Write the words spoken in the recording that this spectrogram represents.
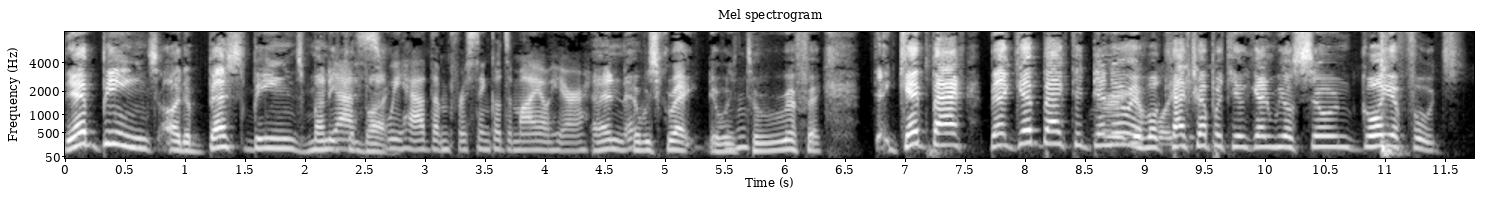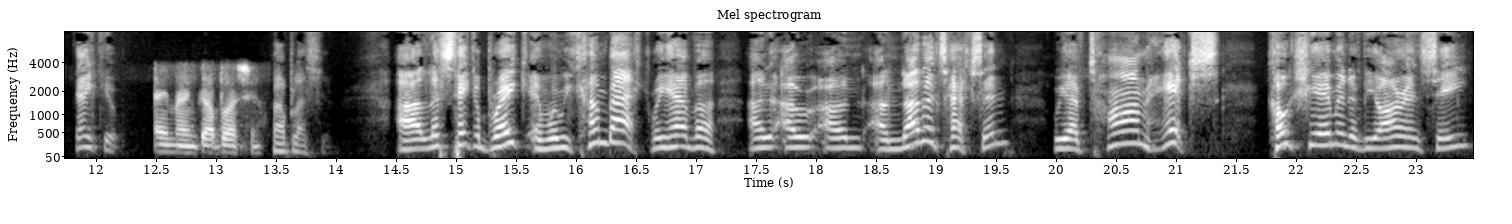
their beans are the best beans money yes, can buy. we had them for Cinco de Mayo here, and it was great. It was mm-hmm. terrific. Get back, get back to dinner, and we'll catch up with you again real soon. Goya Foods. Thank you. Amen. God bless you. God bless you. Uh, let's take a break, and when we come back, we have a, a, a, another Texan we have Tom Hicks, co-chairman of the RNC,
